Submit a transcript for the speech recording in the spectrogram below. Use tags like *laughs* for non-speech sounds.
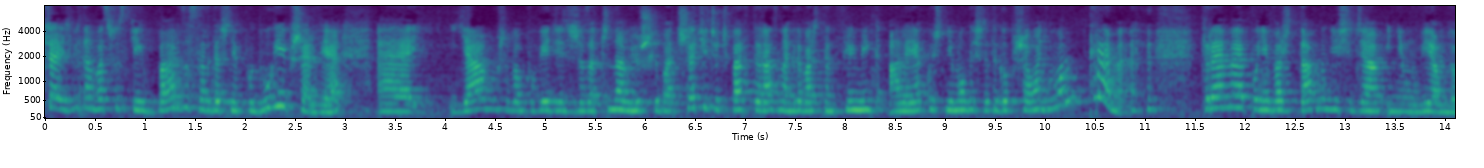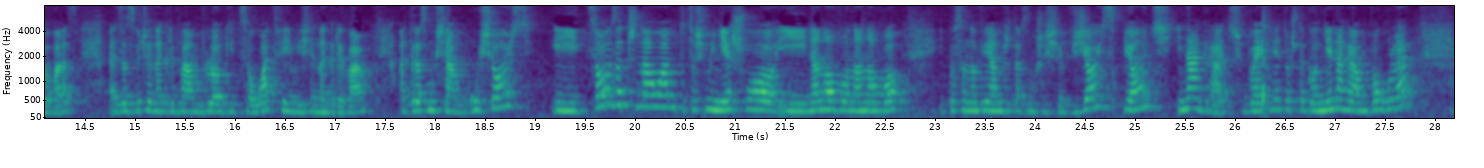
Cześć, witam Was wszystkich bardzo serdecznie po długiej przerwie. Ja muszę Wam powiedzieć, że zaczynam już chyba trzeci czy czwarty raz nagrywać ten filmik, ale jakoś nie mogę się do tego przełamać, bo mam tremę. *laughs* Tremę, ponieważ dawno nie siedziałam i nie mówiłam do Was. Zazwyczaj nagrywałam vlogi, co łatwiej mi się nagrywa, a teraz musiałam usiąść i co zaczynałam, to coś mi nie szło i na nowo, na nowo i postanowiłam, że teraz muszę się wziąć, spiąć i nagrać, bo jak nie, to już tego nie nagram w ogóle.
